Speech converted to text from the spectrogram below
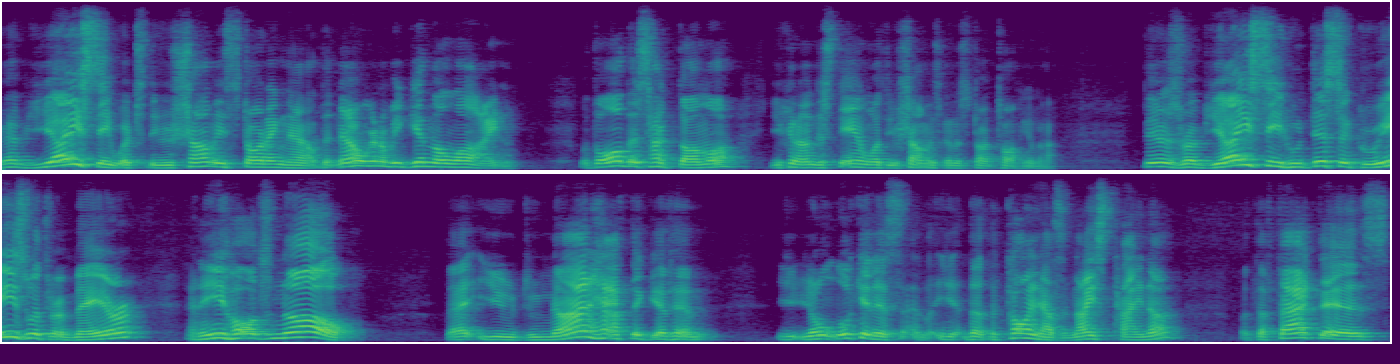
have Yaisi, which the Yerushalmi is starting now, that now we're going to begin the line. With all this Hakdama, you can understand what the Yerushalmi is going to start talking about. There's Reb Yaisi who disagrees with Reb Meir, And he holds no, that you do not have to give him, you don't look at his, the, the Kohen has a nice taina, but the fact is,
